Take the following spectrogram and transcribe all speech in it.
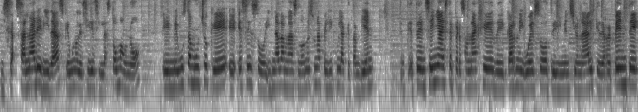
y sanar heridas que uno decide si las toma o no. Eh, me gusta mucho que eh, es eso y nada más, ¿no? No es una película que también te, enseña a este personaje de carne y hueso tridimensional que de repente,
